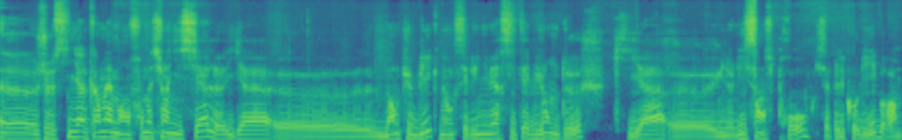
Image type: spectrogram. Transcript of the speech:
Euh, je signale quand même en formation initiale, il y a euh, dans le public, donc c'est l'université Lyon 2 qui a euh, une licence pro qui s'appelle Colibre,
